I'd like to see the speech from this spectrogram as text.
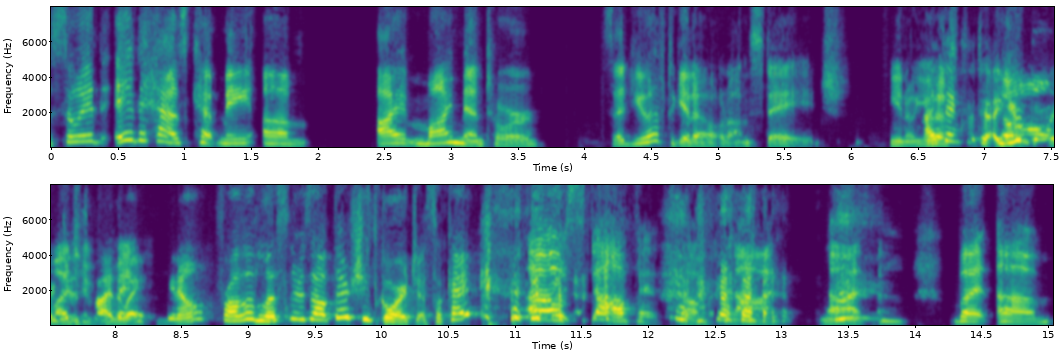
so it it has kept me. Um, I my mentor said you have to get out on stage. You know, you I think so too. so You're much gorgeous, by the way. You know, for all the listeners out there, she's gorgeous. Okay. oh stop it stop it not not but um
